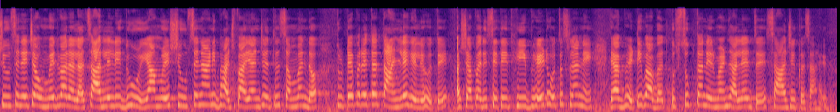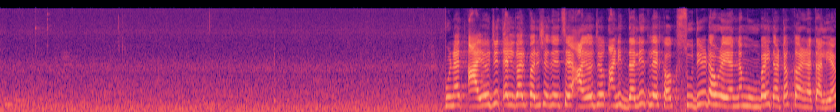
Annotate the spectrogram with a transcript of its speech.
शिवसेनेच्या उमेदवाराला चारलेली धूळ यामुळे शिवसेना आणि भाजपा यांच्यातील संबंध तुटेपर्यंत ताणले गेले होते. अशा परिस्थितीत ही भेट होत असल्याने या भेटीबाबत उत्सुकता निर्माण झाल्याचे साहजिकच आहे. पुण्यात आयोजित एल्गार परिषदेचे आयोजक आणि दलित लेखक सुधीर ढवळे यांना मुंबईत अटक करण्यात आली आहे.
